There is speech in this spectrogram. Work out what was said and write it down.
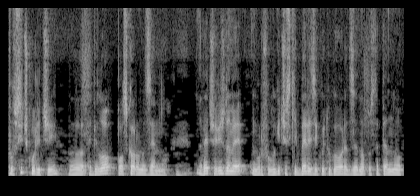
по всичко личи, е било по-скоро наземно. Вече виждаме морфологически белези, които говорят за едно постепенно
